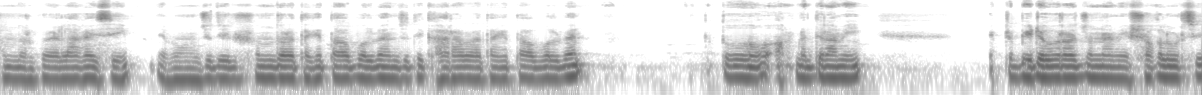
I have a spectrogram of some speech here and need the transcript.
সুন্দর করে লাগাইছি এবং যদি সুন্দর থাকে তাও বলবেন, যদি খারাপ হয়ে থাকে তাও বলবেন। তো আপনাদের আমি একটা ভিডিও করার জন্য আমি সকালে উঠছি,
